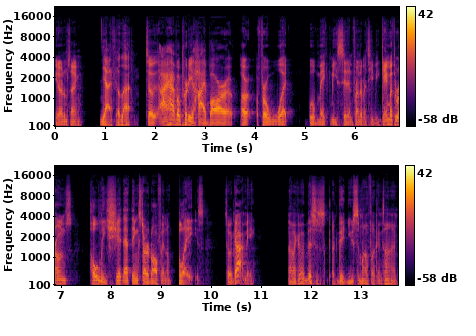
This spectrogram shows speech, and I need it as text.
You know what I'm saying? Yeah, I feel that. So I have a pretty high bar uh, for what will make me sit in front of a TV. Game of Thrones, holy shit, that thing started off in a blaze. So it got me. I'm like, oh, this is a good use of my fucking time.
